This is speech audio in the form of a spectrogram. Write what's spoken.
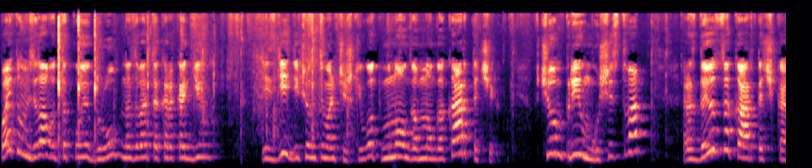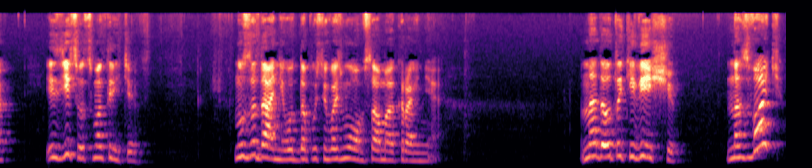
Поэтому взяла вот такую игру, называется «Крокодил». И здесь, девчонки-мальчишки, вот много-много карточек. В чем преимущество? Раздается карточка. И здесь вот смотрите. Ну, задание, вот, допустим, возьму вам самое крайнее. Надо вот эти вещи назвать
